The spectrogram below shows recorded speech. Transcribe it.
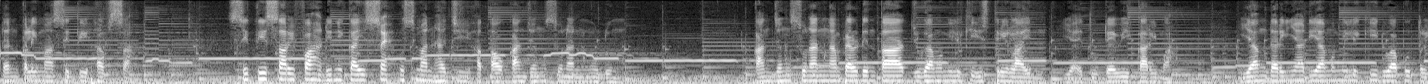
Dan kelima Siti Hafsah. Siti Syarifah dinikahi Syekh Usman Haji atau Kanjeng Sunan Ngudung. Kanjeng Sunan Ngampel Dinta juga memiliki istri lain yaitu Dewi Karimah yang darinya dia memiliki dua putri.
